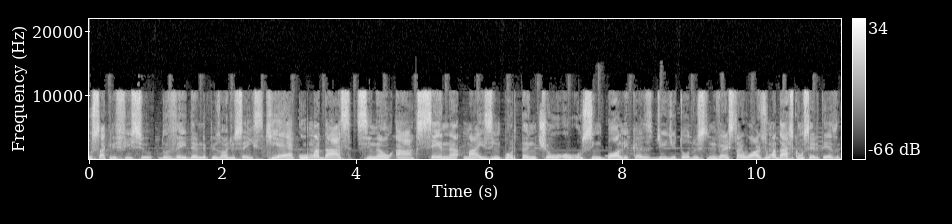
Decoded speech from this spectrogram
o sacrifício do Vader no episódio 6, que é uma das, se não a cena mais importante ou, ou- ou simbólicas de, de todo esse universo Star Wars. Uma das, com certeza.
